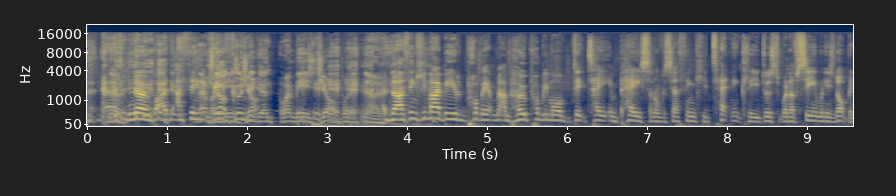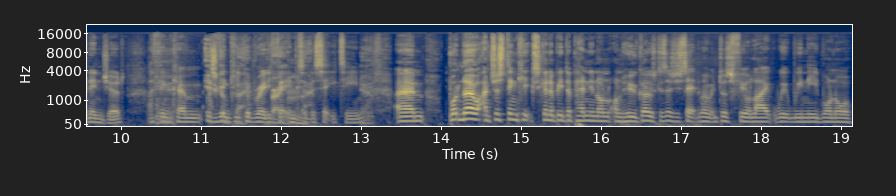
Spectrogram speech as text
that. uh, no, but I, I think That won't not be his job. Gundogan. It won't be his job, will it? No. No, I think he might be probably. I'm hope probably more dictating pace, and obviously I think he technically does. When I've seen when he's not been injured, I think um, I He's a good think he player. could really Very fit good into player. the City team. Yeah. Um, but no, I just think it's going to be depending on, on who goes because as you say at the moment, it does feel like we, we need one or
